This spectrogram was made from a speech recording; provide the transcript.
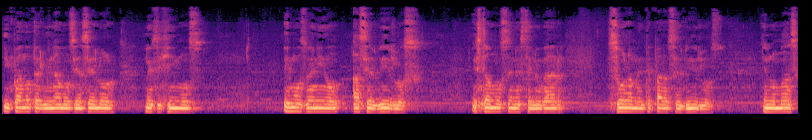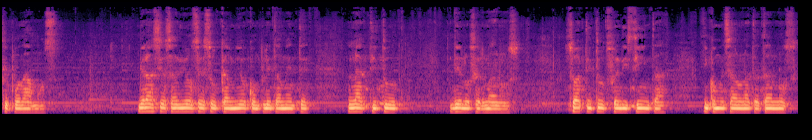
y cuando terminamos de hacerlo les dijimos, hemos venido a servirlos, estamos en este lugar solamente para servirlos en lo más que podamos. Gracias a Dios eso cambió completamente la actitud de los hermanos. Su actitud fue distinta y comenzaron a tratarnos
